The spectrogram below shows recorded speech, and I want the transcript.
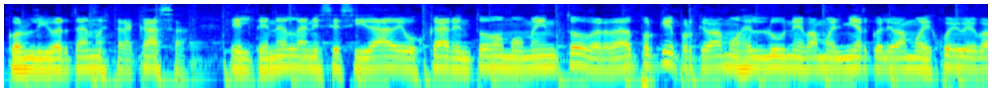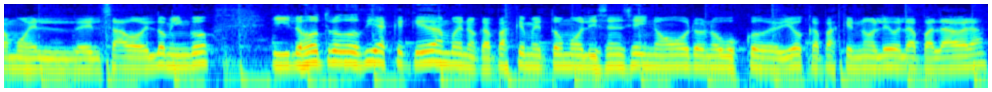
con libertad en nuestra casa, el tener la necesidad de buscar en todo momento, ¿verdad? ¿Por qué? Porque vamos el lunes, vamos el miércoles, vamos el jueves, vamos el, el sábado, el domingo, y los otros dos días que quedan, bueno, capaz que me tomo licencia y no oro, no busco de Dios, capaz que no leo la palabra,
